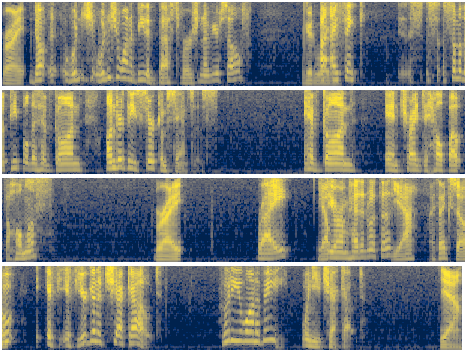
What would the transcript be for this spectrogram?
Right. Don't wouldn't you wouldn't you want to be the best version of yourself? Good way. I, I think s- s- some of the people that have gone under these circumstances have gone and tried to help out the homeless. right. Right? Yep. See where I'm headed with this? Yeah, I think so. Who, if if you're going to check out, who do you want to be when you check out? Yeah.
